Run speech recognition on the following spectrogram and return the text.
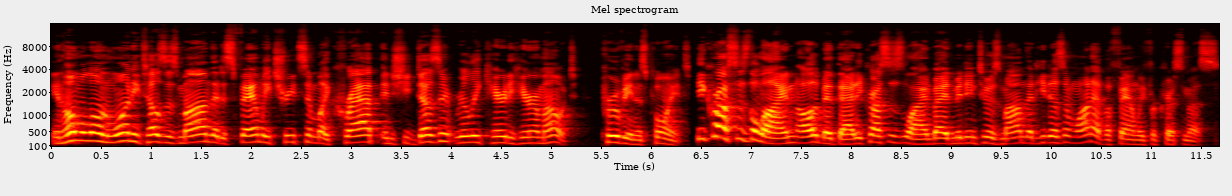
In Home Alone 1, he tells his mom that his family treats him like crap and she doesn't really care to hear him out, proving his point. He crosses the line, I'll admit that, he crosses the line by admitting to his mom that he doesn't want to have a family for Christmas.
